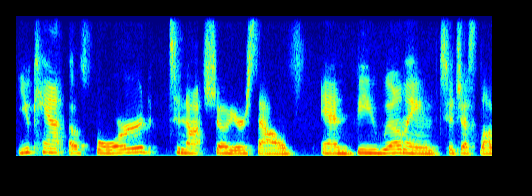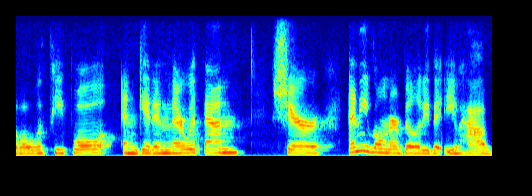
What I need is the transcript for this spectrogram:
you can't afford to not show yourself and be willing to just level with people and get in there with them, share any vulnerability that you have,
